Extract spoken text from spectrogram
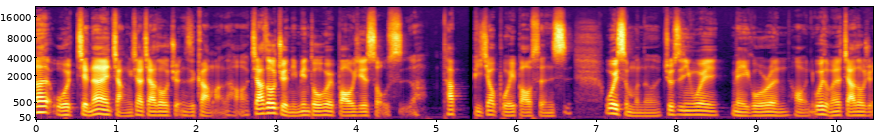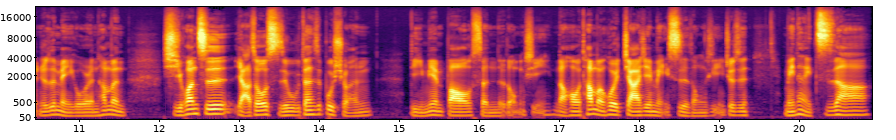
那我简单来讲一下加州卷是干嘛的哈。加州卷里面都会包一些熟食啊，它比较不会包生食。为什么呢？就是因为美国人哦，为什么叫加州卷？就是美国人他们喜欢吃亚洲食物，但是不喜欢里面包生的东西，然后他们会加一些美式的东西，就是美乃滋啊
